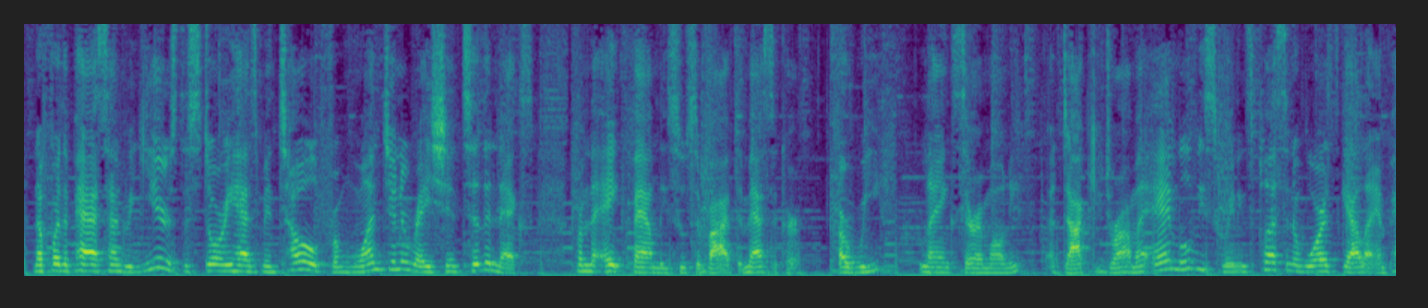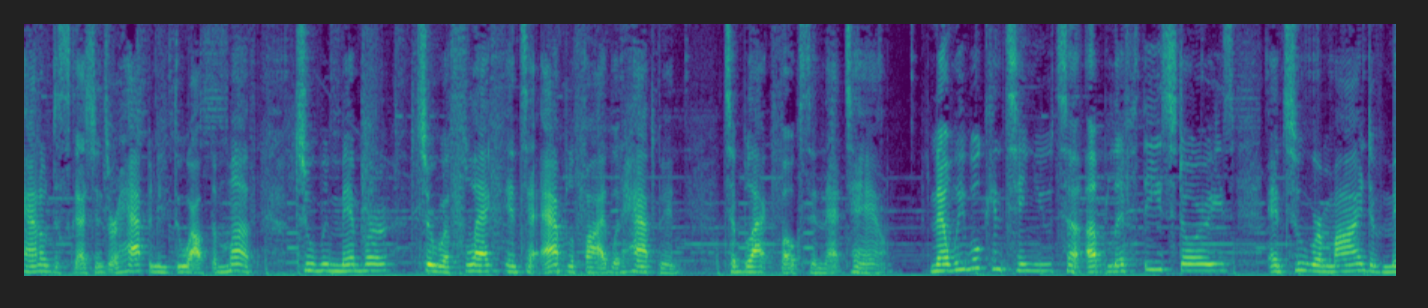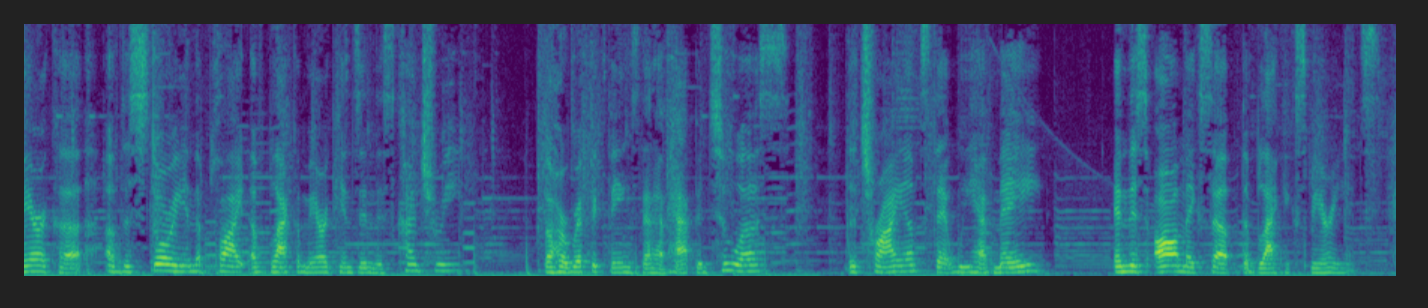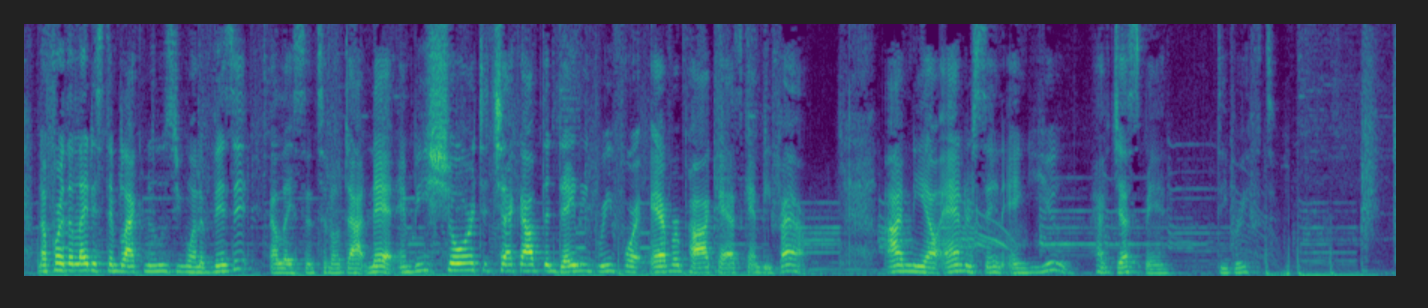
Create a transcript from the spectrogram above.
Now, for the past hundred years, the story has been told from one generation to the next from the eight families who survived the massacre a wreath laying ceremony, a docudrama, and movie screenings, plus an awards gala and panel discussions are happening throughout the month to remember, to reflect, and to amplify what happened to black folks in that town. Now, we will continue to uplift these stories and to remind America of the story and the plight of black Americans in this country, the horrific things that have happened to us, the triumphs that we have made, and this all makes up the Black experience. Now, for the latest in Black news, you want to visit lasentinel.net and be sure to check out the Daily Brief wherever podcasts can be found. I'm Niele Anderson, and you have just been debriefed.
